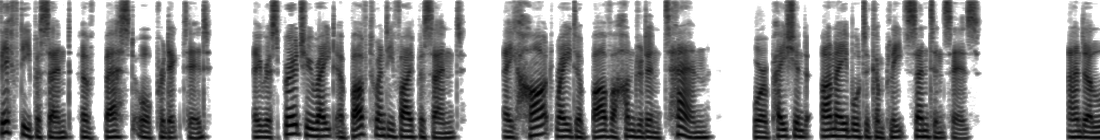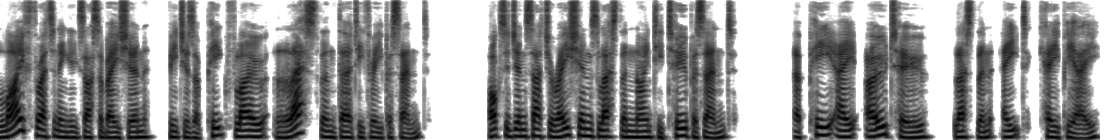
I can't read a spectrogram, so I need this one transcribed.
50% of best or predicted, a respiratory rate above 25%, a heart rate above 110, or a patient unable to complete sentences. And a life threatening exacerbation features a peak flow less than 33%, oxygen saturations less than 92%, a PaO2 less than 8 kPa,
